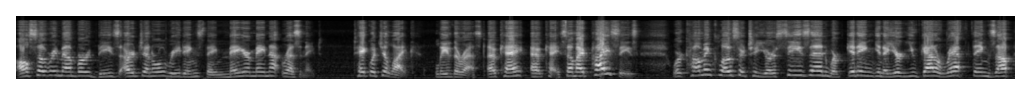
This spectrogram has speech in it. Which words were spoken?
Also remember, these are general readings. They may or may not resonate. Take what you like. Leave the rest. Okay? Okay. So my Pisces, we're coming closer to your season. We're getting, you know, you're you've got to wrap things up.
